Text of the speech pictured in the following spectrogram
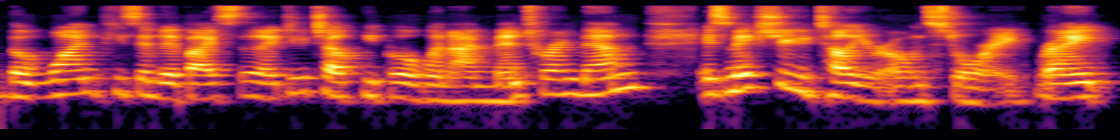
the one piece of advice that i do tell people when i'm mentoring them is make sure you tell your own story right?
